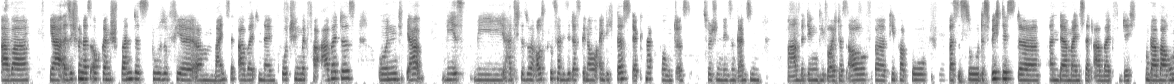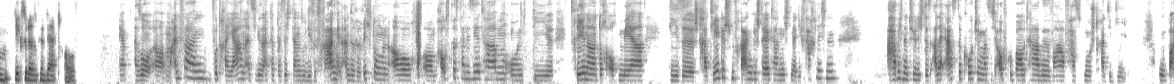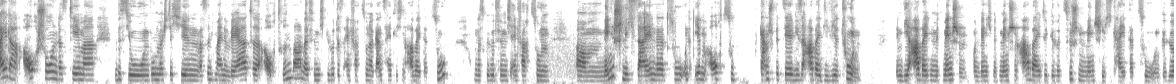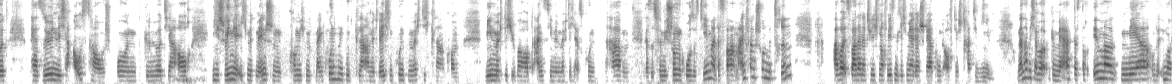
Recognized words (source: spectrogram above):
Aber ja, also ich finde das auch ganz spannend, dass du so viel ähm, Mindset-Arbeit in deinem Coaching mit verarbeitest. Und ja, wie ist, wie hat sich das so herauskristallisiert, dass genau eigentlich das der Knackpunkt ist zwischen diesen ganzen Rahmenbedingungen, wie baue ich das auf, äh, pipapo, was ist so das Wichtigste an der Mindset-Arbeit für dich oder warum legst du da so viel Wert drauf? Ja, also äh, am Anfang, vor drei Jahren, als ich gesagt habe, dass sich dann so diese Fragen in andere Richtungen auch ähm, rauskristallisiert haben und die Trainer doch auch mehr diese strategischen Fragen gestellt haben, nicht mehr die fachlichen, habe ich natürlich das allererste Coaching, was ich aufgebaut habe, war fast nur Strategie. Wobei da auch schon das Thema Vision, wo möchte ich hin, was sind meine Werte auch drin war, weil für mich gehört das einfach zu einer ganzheitlichen Arbeit dazu. Und das gehört für mich einfach zum ähm, Menschlichsein dazu und eben auch zu ganz speziell dieser Arbeit, die wir tun. Denn wir arbeiten mit Menschen. Und wenn ich mit Menschen arbeite, gehört Zwischenmenschlichkeit dazu und gehört persönlicher Austausch und gehört ja auch, wie schwinge ich mit Menschen? Komme ich mit meinen Kunden gut klar? Mit welchen Kunden möchte ich klarkommen? Wen möchte ich überhaupt anziehen? Wen möchte ich als Kunden haben? Das ist für mich schon ein großes Thema. Das war am Anfang schon mit drin. Aber es war dann natürlich noch wesentlich mehr der Schwerpunkt auf den Strategien. Und dann habe ich aber gemerkt, dass doch immer mehr oder immer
